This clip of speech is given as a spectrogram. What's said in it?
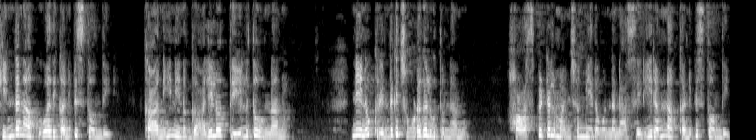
కింద నాకు అది కనిపిస్తోంది. కానీ నేను గాలిలో తేలుతూ ఉన్నాను. నేను క్రిందకి చూడగలుగుతున్నాను. హాస్పిటల్ మంచం మీద ఉన్న నా శరీరం నాకు కనిపిస్తోంది.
